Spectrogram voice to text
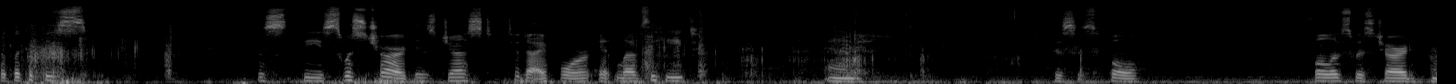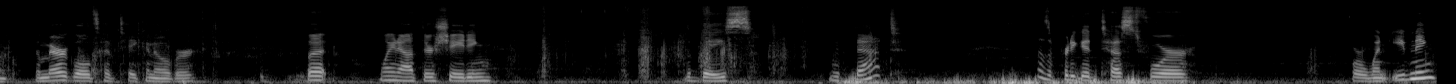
But look at this. This the Swiss chard is just to die for. It loves the heat. And this is full full of Swiss chard. And the marigolds have taken over. But why not? They're shading the base with that. That was a pretty good test for for one evening.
